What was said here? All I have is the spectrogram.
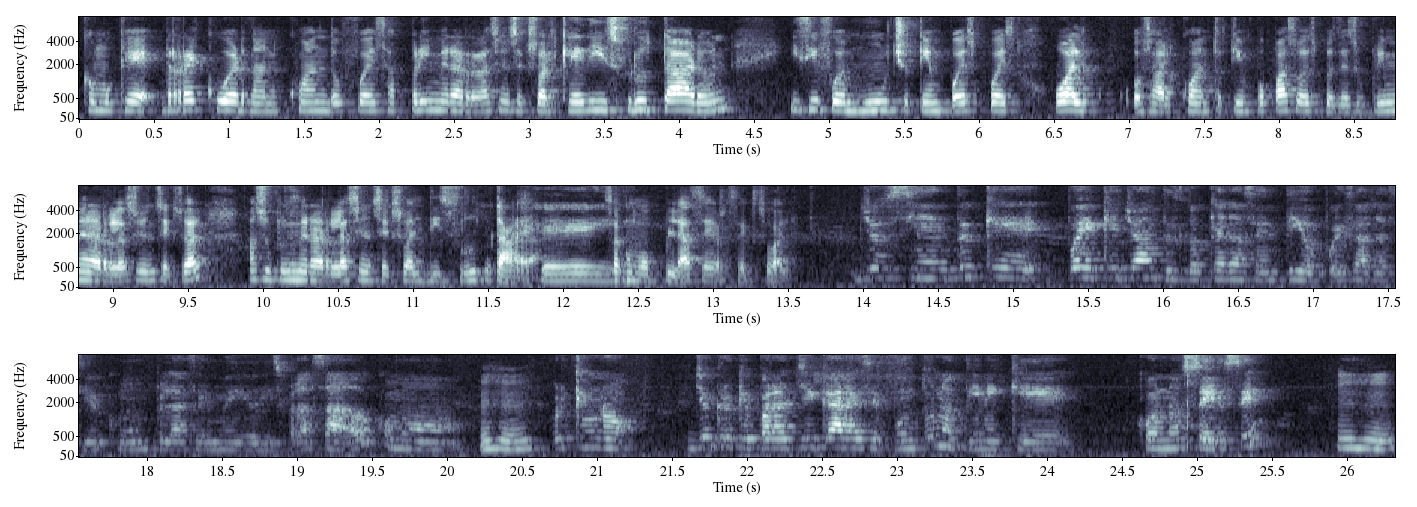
como que recuerdan cuándo fue esa primera relación sexual que disfrutaron y si fue mucho tiempo después o al, o sea, al cuánto tiempo pasó después de su primera relación sexual a su primera relación sexual disfrutada. Ok. O sea, como placer sexual. Yo siento que puede que yo antes lo que haya sentido pues haya sido como un placer medio disfrazado, como Ujú. porque uno, yo creo que para llegar a ese punto uno tiene que conocerse Ujú.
